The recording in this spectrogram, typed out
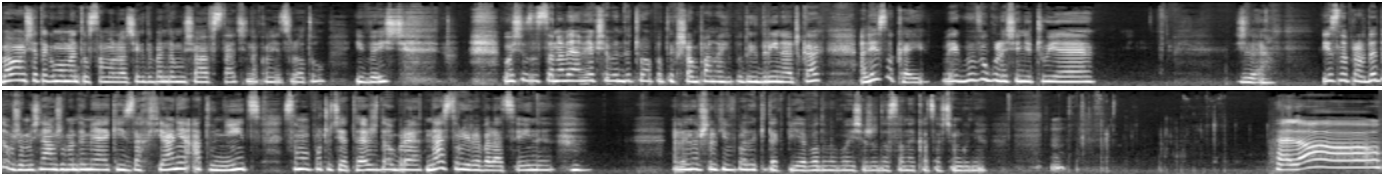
Bałam się tego momentu w samolocie, gdy będę musiała wstać na koniec lotu i wyjść. Bo się zastanawiałam, jak się będę czuła po tych szampanach i po tych drineczkach, ale jest okej. Jakby w ogóle się nie czuję źle. Jest naprawdę dobrze. Myślałam, że będę miała jakieś zachwiania, a tu nic. Samopoczucie też dobre. Nastrój rewelacyjny. Ale na wszelki wypadek i tak piję wodę, bo boję się, że dostanę kaca w ciągu dnia. Hello!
